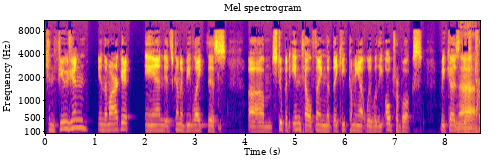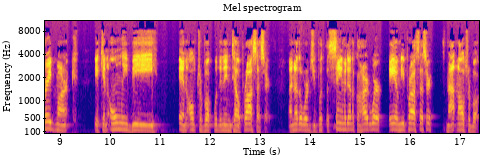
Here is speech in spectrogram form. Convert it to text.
confusion in the market, and it's going to be like this um, stupid Intel thing that they keep coming out with with the Ultrabooks, because Nah. it's a trademark. It can only be an Ultrabook with an Intel processor. In other words, you put the same identical hardware AMD processor. It's not an Ultrabook.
